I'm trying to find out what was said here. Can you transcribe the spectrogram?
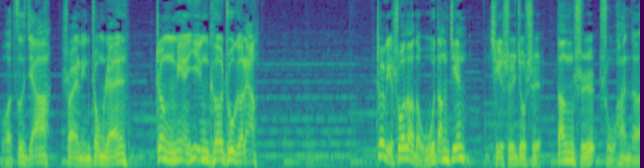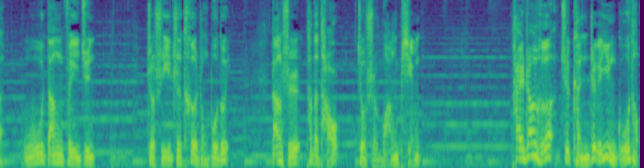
我自家率领众人正面硬磕诸葛亮。这里说到的吴当间，其实就是当时蜀汉的吴当飞军，这是一支特种部队，当时他的头就是王平。派张合去啃这个硬骨头，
